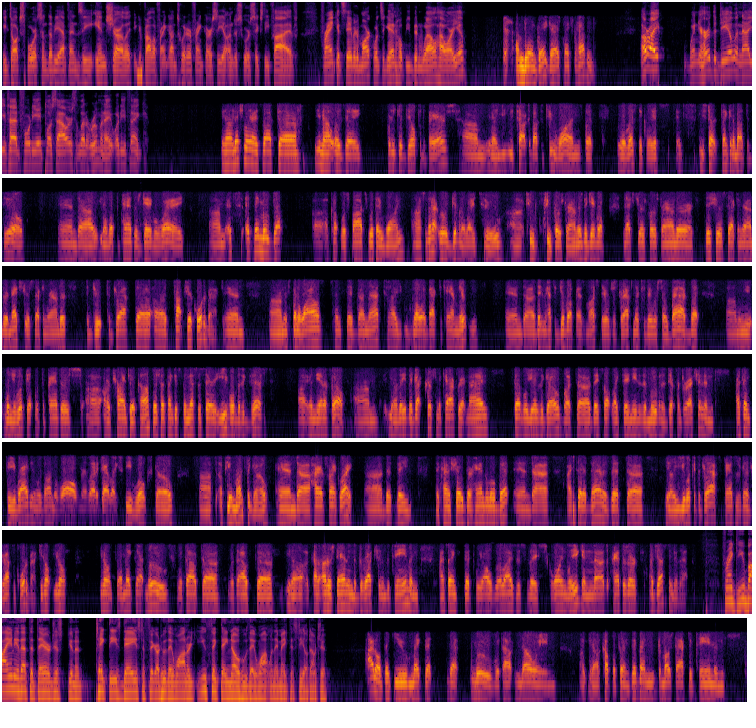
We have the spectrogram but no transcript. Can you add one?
He talks sports on WFNZ in Charlotte. You can follow Frank on Twitter, Frank Garcia underscore 65. Frank, it's David and Mark once again. Hope you've been well. How are you? I'm doing great, guys. Thanks for having me. All right. When you heard the deal and now you've had 48 plus hours to let it ruminate, what do you think? You know, initially I thought, uh, you know, it was a pretty good deal for the Bears. Um, you know, you, you talk about the two ones, but realistically, it's it's you start thinking about the deal and uh, you know what the Panthers gave away. Um, it's it, they moved up uh, a couple of spots with a one, uh, so they're not really giving away two uh, two two first rounders. They gave up next year's first rounder, this year's second rounder, next year's second rounder to to draft uh, a top tier quarterback. And um, it's been a while since they've done that. Uh, you can go way back to Cam Newton, and uh, they didn't have to give up as much. They were just drafting it because they were so bad. But uh, when you when you look at what the Panthers uh, are trying to accomplish, I think it's the necessary evil that exists uh, in the NFL. Um, you know, they they got Christian McCaffrey at nine several years ago, but uh, they felt like they needed to move in a different direction, and I think the writing was on the wall when they let a guy like Steve Wilks go uh, a few months ago and uh, hired Frank Reich. Uh, that they they kind of showed their hand a little bit, and uh, I said it then is that uh, you know you look at the draft, the Panthers are going to draft the quarterback. You don't you don't you don't uh, make that move without uh, without uh, you know kind of understanding the direction of the team and. I think that we all realize this is a scoring league, and uh, the Panthers are adjusting to that. Frank, do you buy any of that? That they're just going to take these days to figure out who they want, or you think they know who they want when they make this deal? Don't you? I don't think you make that that move without knowing, uh, you know, a couple things. They've been the most active team, and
